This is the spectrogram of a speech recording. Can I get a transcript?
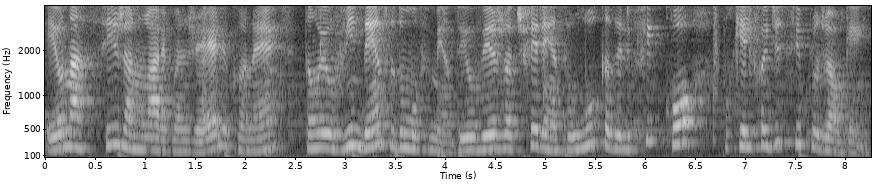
eu nasci já no lar evangélico, né? Então eu vim dentro do movimento e eu vejo a diferença. O Lucas, ele ficou porque ele foi discípulo de alguém.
